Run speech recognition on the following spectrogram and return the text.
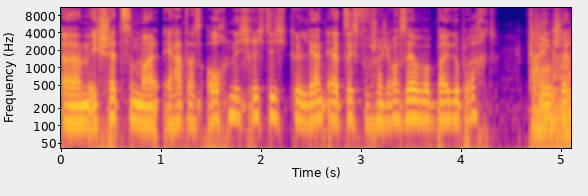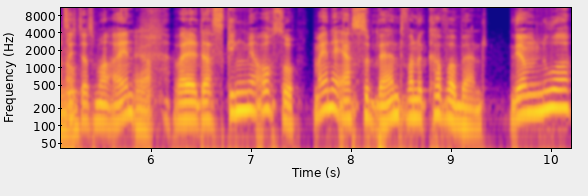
ähm, ich schätze mal, er hat das auch nicht richtig gelernt. Er hat sich wahrscheinlich auch selber beigebracht. Keine so schätze ich Ahnung. das mal ein, Ja. weil das ging mir auch so. Meine erste Band war eine Coverband. Wir haben nur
